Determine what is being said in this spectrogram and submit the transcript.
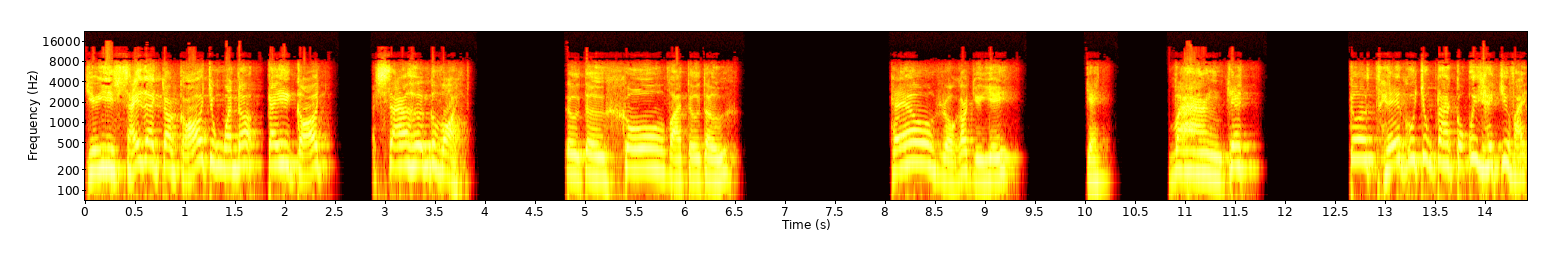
chuyện gì xảy ra cho cỏ chung quanh đó, cây cỏ xa hơn cái vòi. Từ từ khô và từ từ héo rồi có chuyện gì? Chết. Vàng chết. Cơ thể của chúng ta cũng y hệt như vậy.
